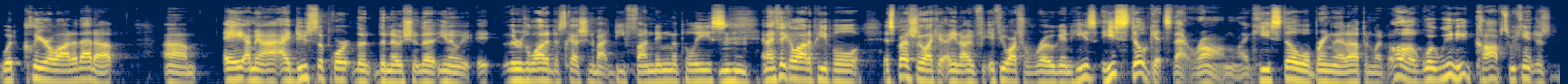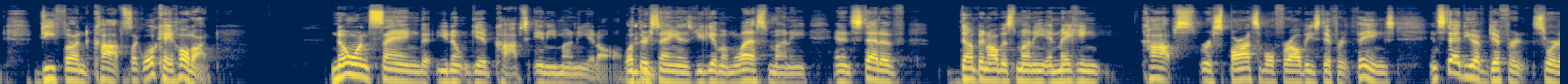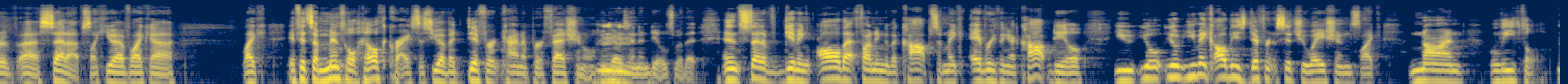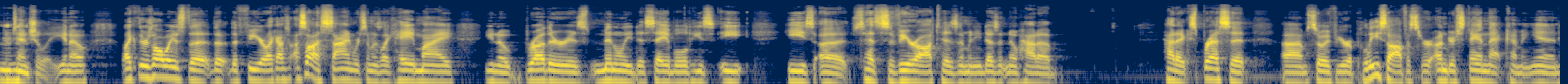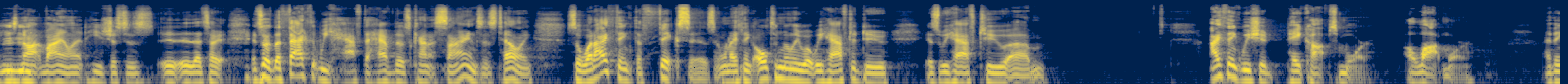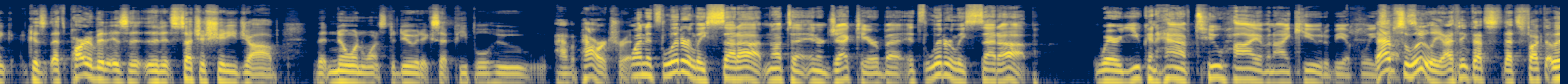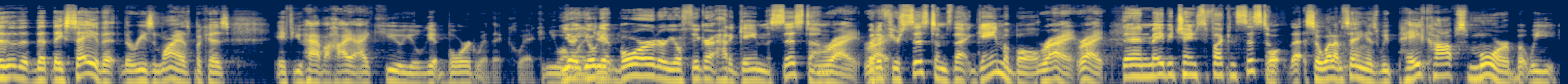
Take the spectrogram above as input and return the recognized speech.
would clear a lot of that up. Um, a, I mean, I, I do support the the notion that you know it, there was a lot of discussion about defunding the police, Mhm. and I think a lot of people, especially like you know, if, if you watch Rogan, he's he still gets that wrong. Like he still will bring that up and like, oh, well, we need cops. We can't just defund cops. It's like, well, okay, hold on. No one's saying that you don't give cops any money at all. What they're Mhm. saying is you give them less money, and instead of dumping all this money and making cops responsible for all these different things. Instead, you have different sort of uh, setups. Like you have like a like if it's a mental health crisis, you have a different kind of professional who goes Mhm. in and deals with it. And instead of giving all that funding to the cops and make everything a cop deal, you you'll, you'll you make all these different situations like non-lethal Mhm. potentially. You know, like there's always the the, the fear. Like I, I saw a sign where someone's like, "Hey, my you know brother is mentally disabled. He's he he's uh has severe autism and he doesn't know how to how to express it." Um, so if you're a police officer, understand that coming in. He's Mhm. not violent. He's just as that's how. And so the fact that we have to have those kind of signs is telling. So what I think the fix is, and what I think ultimately what we have to do is we have to. Um, I think we should pay cops more, a lot more. I think because that's part of it is that, that it's such a shitty job that no one wants to do it except people who have a power trip. when it's literally set up, not to interject here, but it's literally set up where you can have too high of an IQ to be a police officer. Absolutely, I think that's that's fucked up. That they say that the reason why is because if you have a high IQ, you'll get bored with it quick, and you won't. yeah, you'll get it. bored or you'll figure out how to game the system. right, But right. if your system's that gameable, right, right. then maybe change the fucking system. Well, that, so what I'm saying is we pay cops more, but we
